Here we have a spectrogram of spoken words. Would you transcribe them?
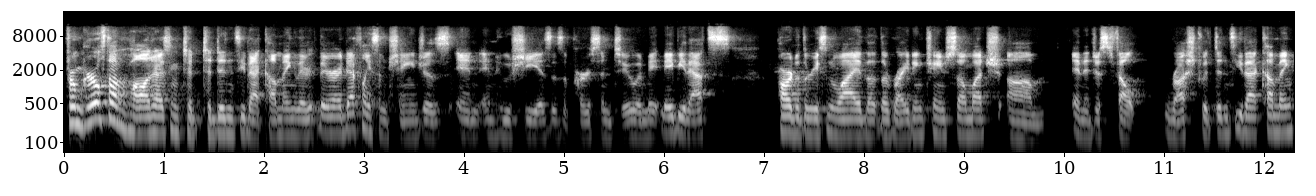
from Girl Stop Apologizing to, to Didn't See That Coming, there, there are definitely some changes in, in who she is as a person, too. And may, maybe that's part of the reason why the, the writing changed so much. Um, and it just felt rushed with Didn't See That Coming.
